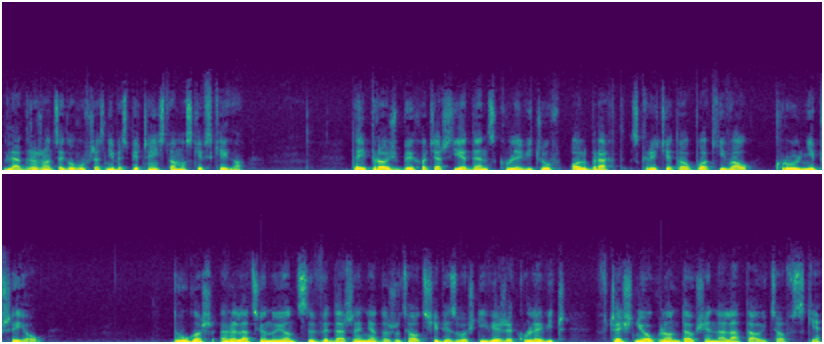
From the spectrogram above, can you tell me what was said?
dla grożącego wówczas niebezpieczeństwa moskiewskiego. Tej prośby, chociaż jeden z królewiczów, Olbracht, skrycie to opłakiwał, król nie przyjął. Długoż relacjonujący wydarzenia dorzuca od siebie złośliwie, że królewicz wcześniej oglądał się na lata ojcowskie,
